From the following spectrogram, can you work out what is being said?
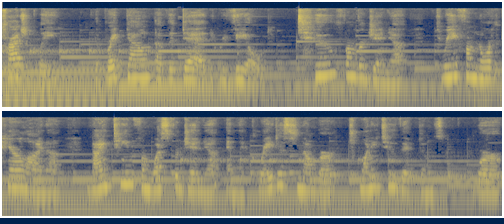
Tragically, the breakdown of the dead revealed two from Virginia, three from North Carolina, 19 from West Virginia, and the greatest number, 22 victims, were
